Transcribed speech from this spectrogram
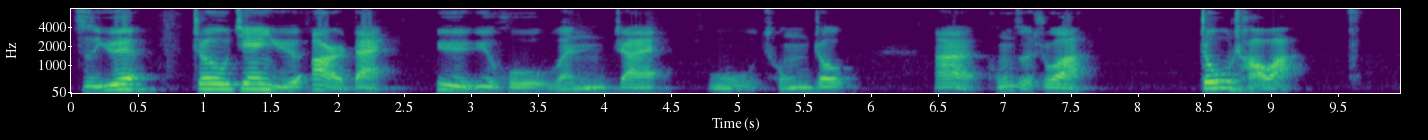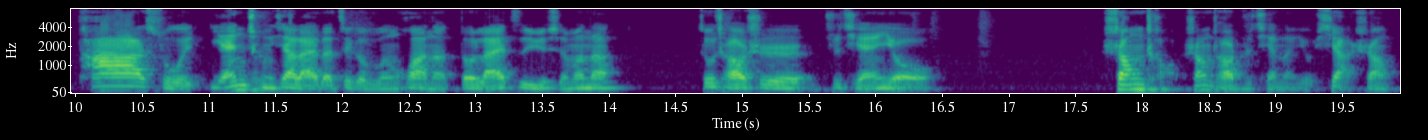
子曰：“周监于二代，郁郁乎文哉，吾从周。”啊，孔子说啊，周朝啊，它所延承下来的这个文化呢，都来自于什么呢？周朝是之前有商朝，商朝之前呢有夏商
